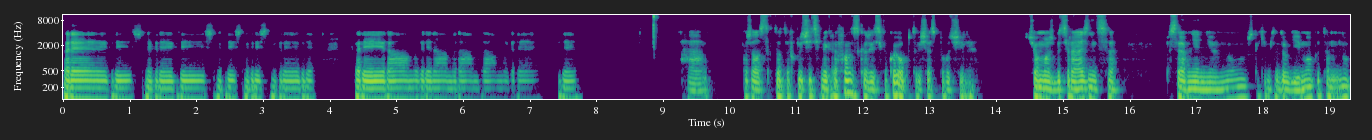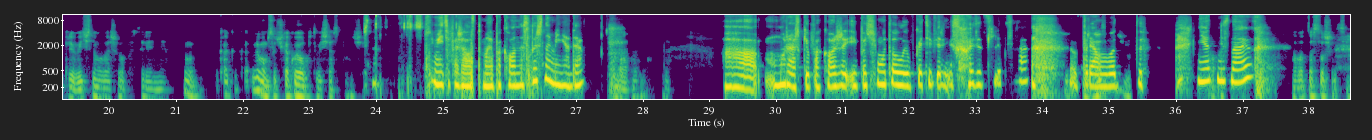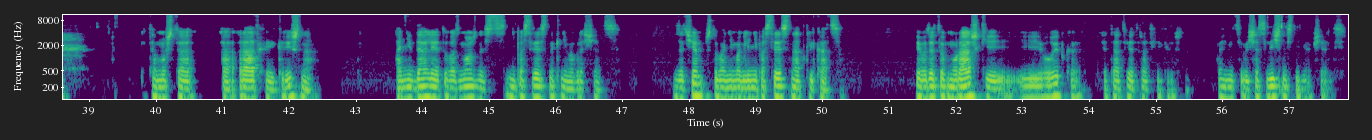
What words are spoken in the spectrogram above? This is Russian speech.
Hare Krishna, Hare Krishna, Krishna Krishna, Hare Hare. Hare Ram, Hare Ram, Ram, Ram, Hare Hare. А, пожалуйста, кто-то включите микрофон и скажите, какой опыт вы сейчас получили? В чем может быть разница по сравнению ну, с каким-то другим опытом, ну, привычного вашего повторения? Ну, как, как, в любом случае, какой опыт вы сейчас получили? Примите, пожалуйста, мои поклоны. Слышно меня? Да, да, да. А, мурашки по коже, и почему-то улыбка теперь не сходит с лица. Прям вот. Нет, не знаю. А вот послушайте. Потому что а, Радха и Кришна, они дали эту возможность непосредственно к ним обращаться. Зачем? Чтобы они могли непосредственно откликаться. И вот это мурашки и улыбка – это ответ Радхи и Кришны. Поймите, вы сейчас лично с ними общались.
